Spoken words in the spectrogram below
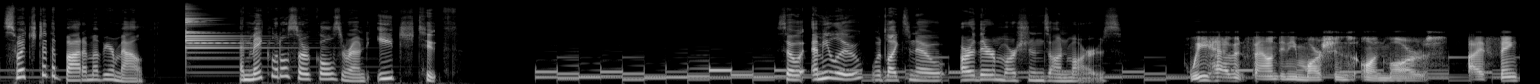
Switch to the bottom of your mouth and make little circles around each tooth. So, Emmy Lou would like to know Are there Martians on Mars? We haven't found any Martians on Mars. I think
